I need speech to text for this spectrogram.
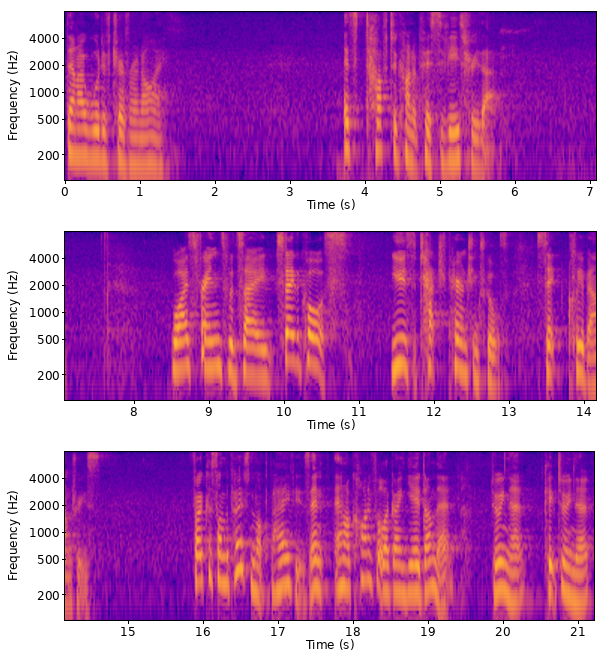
than I would of Trevor and I. It's tough to kind of persevere through that. Wise friends would say, stay the course, use attached parenting skills, set clear boundaries, focus on the person, not the behaviours. And, and I kind of felt like going, yeah, done that, doing that, keep doing that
